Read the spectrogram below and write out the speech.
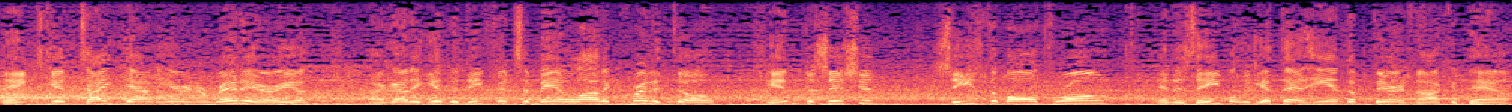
Things get tight down here in the red area. I got to give the defensive man a lot of credit, though. In position, sees the ball thrown, and is able to get that hand up there and knock it down.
